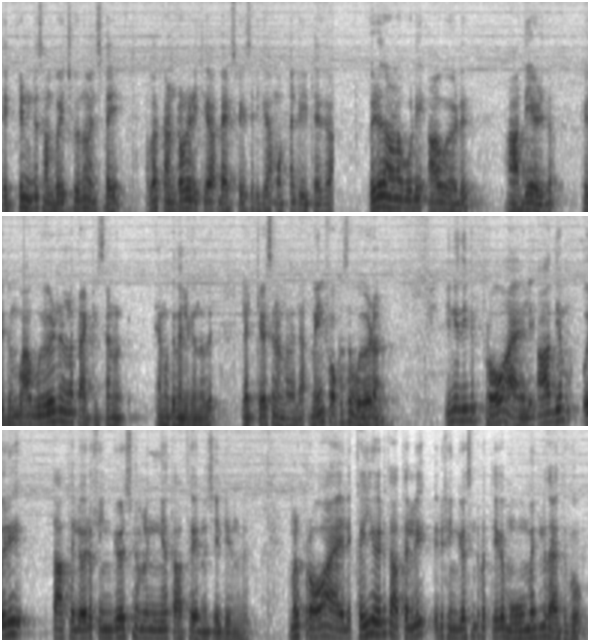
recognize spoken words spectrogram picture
തെറ്റുണ്ട് സംഭവിച്ചു എന്ന് മനസ്സിലായി. അപ്പോൾ കൺട്രോൾ അടിക്കുക ബാക്ക് സ്പേസ് അടിക്കുക മൊത്തം ഡിലീറ്റ് ആക്കുക. ഒരു തവണ കൂടി ആ വേർഡ് ആദ്യം എഴുതുക. എഴുതുമ്പോൾ ആ വേർഡിനുള്ള പ്രാക്ടീസാണ് നമുക്ക് നൽകുന്നത്. ലെറ്റേഴ്സിനുള്ളതല്ല മെയിൻ ഫോക്കസ് വേർഡാണ് ഇനി ഇതിന്റെ പ്രോ ആയാൽ ആദ്യം ഒരു താത്തല്ല ഓരോ ഫിംഗേഴ്സ് നമ്മളിങ്ങനെ താത്തുകയായിരുന്നു ചെയ്തിരുന്നത്. നമ്മൾ പ്രോ ആയാൽ കൈ ഒരു താത്തലിൽ ഒരു ഫിംഗേഴ്സിന്റെ പ്രത്യേക മൂവ്മെന്റിൽ താഴ്ത്തു പോകും.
